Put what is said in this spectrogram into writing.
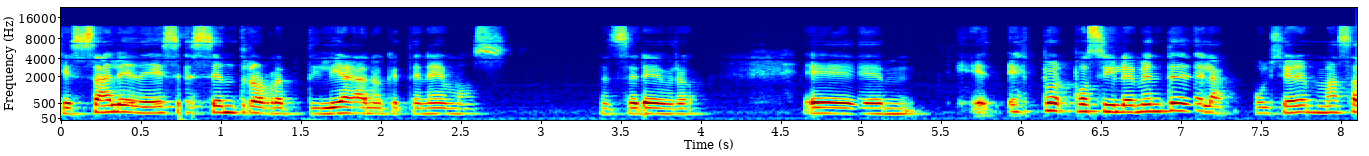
que sale de ese centro reptiliano que tenemos en el cerebro. Eh, es posiblemente de las pulsiones más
